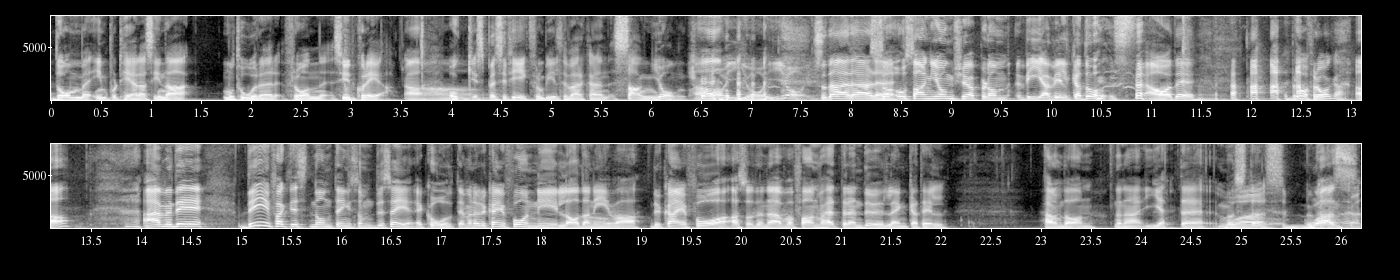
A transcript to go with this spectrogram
de importerar sina motorer från Sydkorea. Ja. Och specifikt från biltillverkaren Sangyong. Oj, oj, oj. Så där är det. Så, och Sangyong köper de via vilka då? Ja, det... Bra fråga. ja. Nej, men det, det är faktiskt någonting som du säger är coolt. Jag menar, du kan ju få en ny Lada Niva. Du kan ju få, alltså den där, vad fan, vad hette den du länkade till? Häromdagen. Den här jättemusten. Was Bukanka. Was-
